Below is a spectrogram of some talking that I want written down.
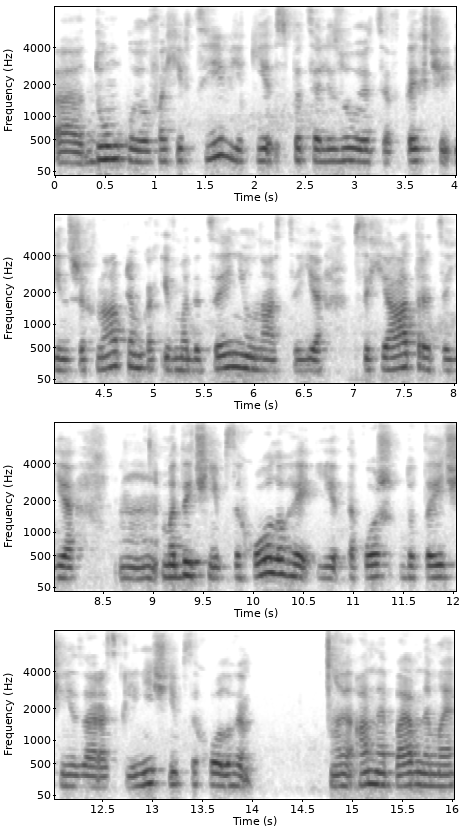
е, думкою фахівців, які спеціалізуються в тих чи інших напрямках, і в медицині у нас це є психіатри, це є медичні психологи, і також дотичні зараз клінічні психологи. Е, а не певними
